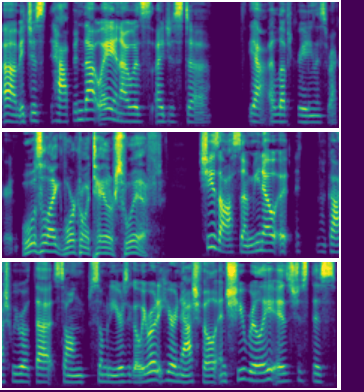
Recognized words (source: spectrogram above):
um, it just happened that way, and I was I just uh, yeah, I loved creating this record. What was it like working with Taylor Swift? She's awesome. You know, it- oh gosh, we wrote that song so many years ago. We wrote it here in Nashville, and she really is just this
